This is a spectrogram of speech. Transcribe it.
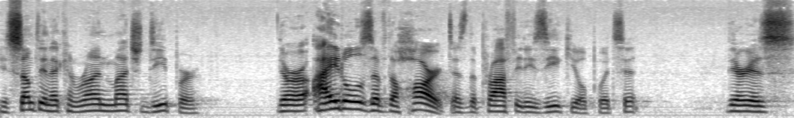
it's something that can run much deeper. There are idols of the heart, as the prophet Ezekiel puts it. There is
